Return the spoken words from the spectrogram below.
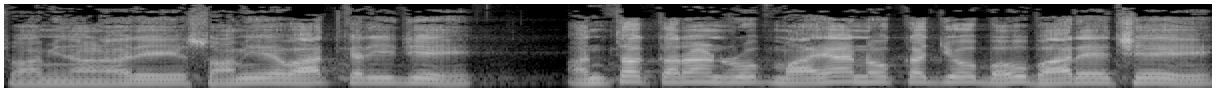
સ્વામિનારાયણ, અરે સ્વામીએ વાત કરી જે, અંતઃકરણ રૂપ માયાનો કજ્યો બહુ ભારે છે.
